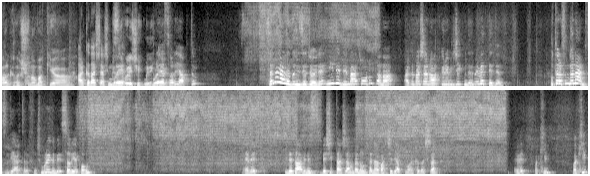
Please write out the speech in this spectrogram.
arkadaş şuna bak ya. Arkadaşlar şimdi Biz buraya, niye böyle çekmedik buraya ki? sarı yaptım. Sen ayarladın İzzet öyle. İyi dedin. Ben sordum sana. Arkadaşlar rahat görebilecek mi dedim. Evet dedin. Bu tarafını döner misin diğer tarafını? Şimdi buraya da bir sarı yapalım. Evet. İzzet abiniz Beşiktaşlı ama ben onu Fenerbahçeli yaptım arkadaşlar. Evet. Bakayım. Bakayım.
